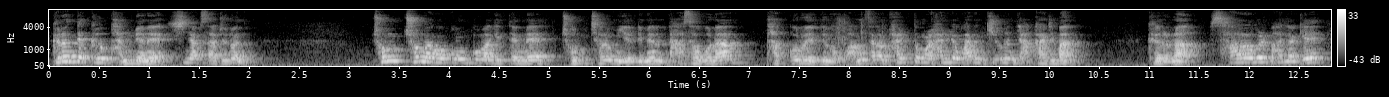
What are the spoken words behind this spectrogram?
그런데 그 반면에 신약사주는 촘촘하고 꼼꼼하기 때문에 좀처럼 예를 들면 나서거나 밖으로 예를 들면 왕성한 활동을 하려고 하는 기운은 약하지만 그러나 사업을 만약에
